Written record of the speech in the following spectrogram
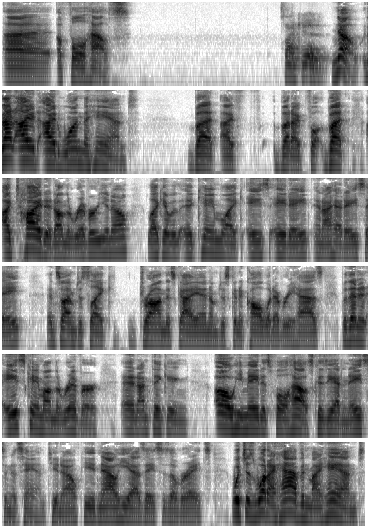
uh, a full house. It's not good. No, that I had I'd won the hand, but I but I but I tied it on the river. You know, like it was it came like ace eight eight, and I had ace eight. And so I'm just like drawing this guy in. I'm just going to call whatever he has. But then an ace came on the river, and I'm thinking, oh, he made his full house because he had an ace in his hand. You know, he now he has aces over eights, which is what I have in my hand.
